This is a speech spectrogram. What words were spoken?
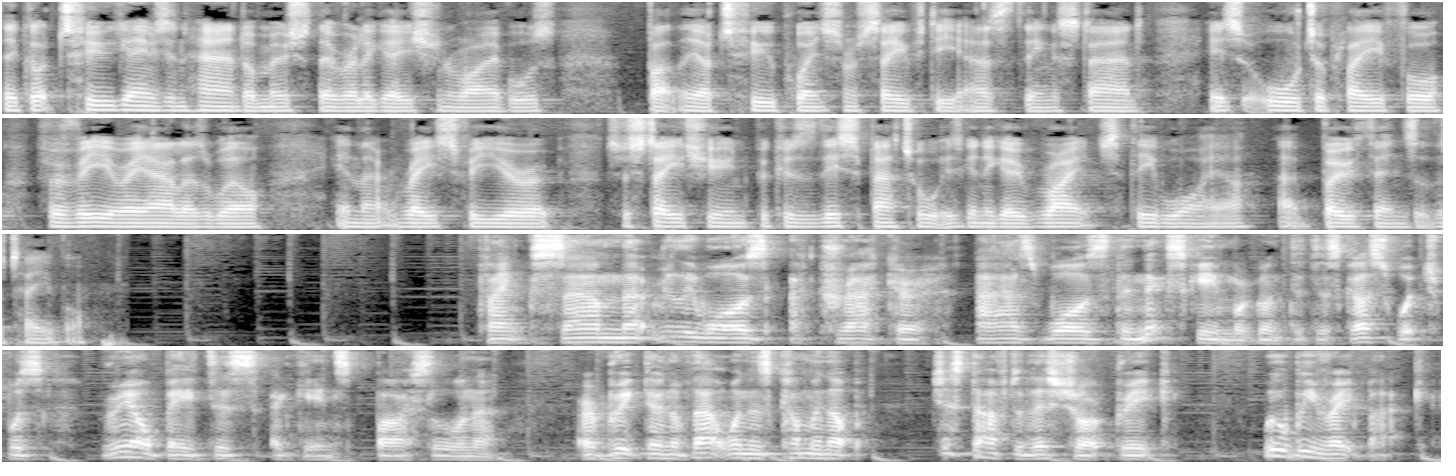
They've got two games in hand on most of their relegation rivals, but they are two points from safety as things stand. It's all to play for for Villarreal as well in that race for Europe. So stay tuned because this battle is going to go right to the wire at both ends of the table. Thanks, Sam. That really was a cracker, as was the next game we're going to discuss, which was Real Betis against Barcelona. Our breakdown of that one is coming up just after this short break. We'll be right back.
